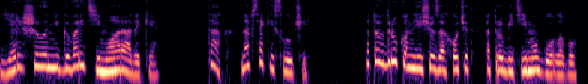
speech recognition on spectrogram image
Я решила не говорить ему о Радеке. Так, на всякий случай а то вдруг он еще захочет отрубить ему голову.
